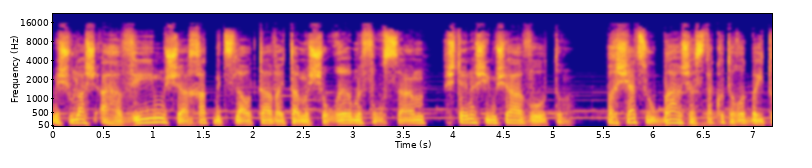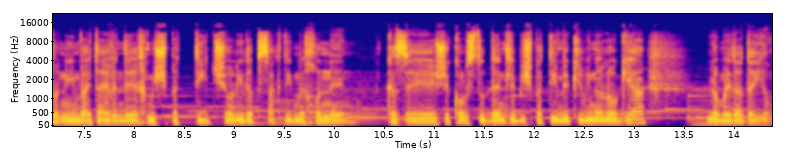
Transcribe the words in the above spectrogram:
משולש אהבים שאחת מצלעותיו הייתה משורר מפורסם, ושתי נשים שאהבו אותו. פרשייה צהובה שעשתה כותרות בעיתונים והייתה אבן דרך משפטית שהולידה פסק דין מכונן. כזה שכל סטודנט למשפטים וקרימינולוגיה לומד עד היום.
